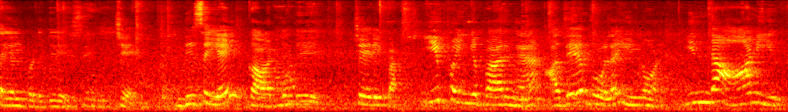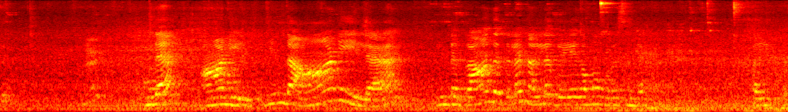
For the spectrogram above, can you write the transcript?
செயல்படுது. சரி. திசையை காட்டுது. சரிப்பா. இப்போ இங்க பாருங்க. அதே போல இன்னொன்று இந்த ஆணி இருக்கு. இந்த ஆணி இருக்கு. இந்த ஆணியில இந்த காந்தத்துல நல்ல வேகமா உரசுங்க கழிப்பு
